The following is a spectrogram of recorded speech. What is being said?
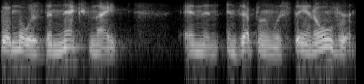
Well, no, it was the next night, and then and Zeppelin was staying over.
